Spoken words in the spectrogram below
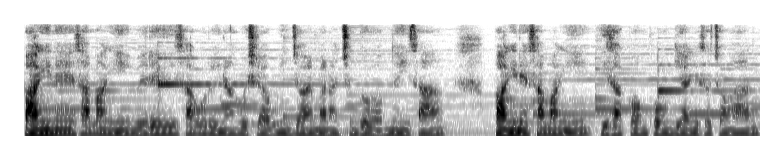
망인의 사망이 외래의 사고로 인한 것이라고 인정할 만한 증거가 없는 이상 망인의 사망이 이 사건 보험계약에서 정한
